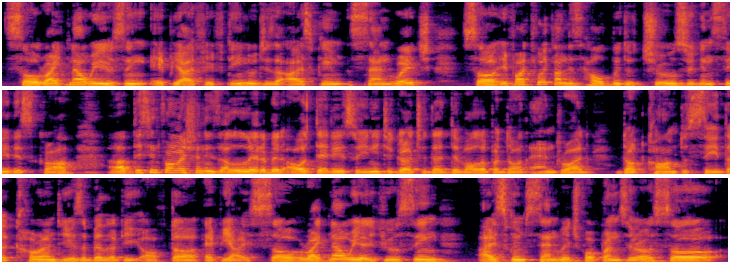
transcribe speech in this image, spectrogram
So right now we're using API 15, which is an ice cream sandwich. So if I click on this help me to choose, you can see this graph. Uh, this information is a little bit outdated. So you need to go to the developer.android.com to see the current usability of the API. So right now we are using ice cream sandwich 4.0. So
